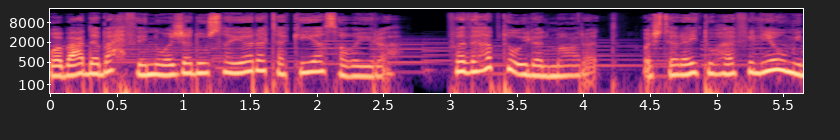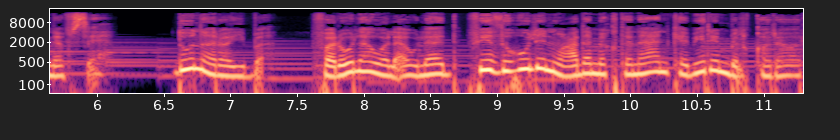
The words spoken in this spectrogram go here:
وبعد بحث وجدوا سيارة كيا صغيرة. فذهبت إلى المعرض واشتريتها في اليوم نفسه. دون ريب. فرولا والأولاد في ذهول وعدم اقتناع كبير بالقرار.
